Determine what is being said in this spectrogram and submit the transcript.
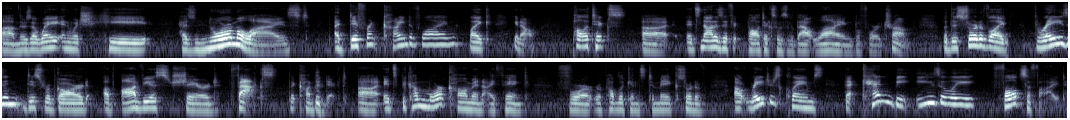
Um, there's a way in which he has normalized a different kind of lying. Like, you know, politics, uh, it's not as if it, politics was without lying before Trump, but this sort of like brazen disregard of obvious shared facts that contradict. uh, it's become more common, I think, for Republicans to make sort of outrageous claims that can be easily falsified.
